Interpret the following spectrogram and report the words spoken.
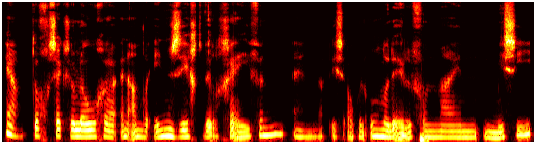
ja, toch seksologen een ander inzicht wil geven. En dat is ook een onderdeel van mijn missie.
